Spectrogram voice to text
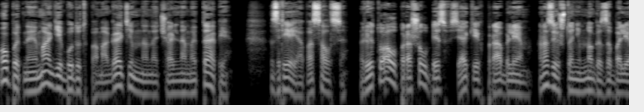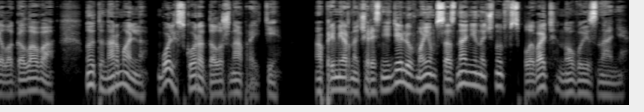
Опытные маги будут помогать им на начальном этапе. Зря я опасался. Ритуал прошел без всяких проблем, разве что немного заболела голова. Но это нормально, боль скоро должна пройти. А примерно через неделю в моем сознании начнут всплывать новые знания.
